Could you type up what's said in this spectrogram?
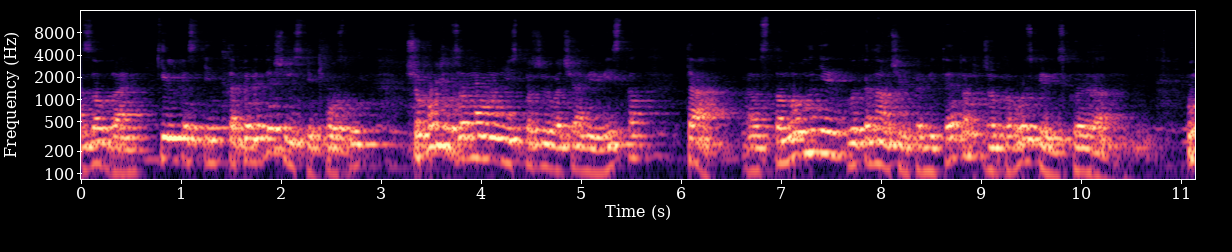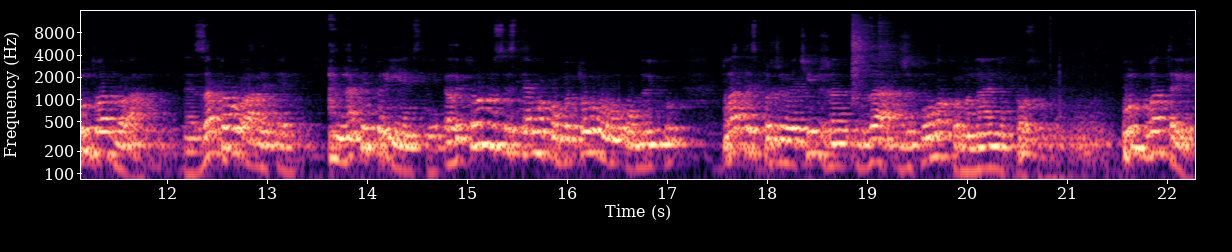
завдань, кількості та періодичності послуг, що будуть замовлені споживачами міста та е, встановлені виконавчим комітетом Жовтоводської міської ради. Пункт 2.2. Е, Запровадити на підприємстві електронну систему побутового обліку плати споживачів за- житлово-комунальні послуги. Пункт 2.3.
